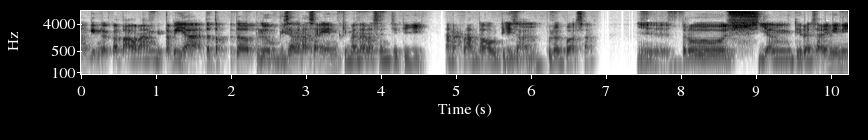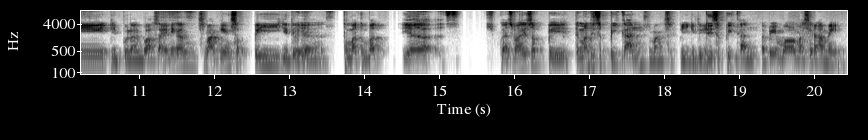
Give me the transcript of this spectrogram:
mungkin ke kota orang tapi ya tetap tetap belum bisa ngerasain gimana rasanya jadi anak rantau di saat Hmm. bulan puasa Iya. Terus yang dirasain ini di bulan puasa ini kan semakin sepi gitu Ya, ya. tempat-tempat ya bukan semakin sepi, emang disepikan, Emang sepi gitu ya. disepikan. Tapi mall masih rame.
